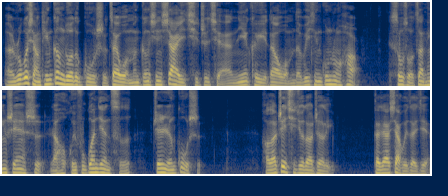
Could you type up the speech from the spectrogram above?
呃，如果想听更多的故事，在我们更新下一期之前，你也可以到我们的微信公众号搜索“暂停实验室”，然后回复关键词“真人故事”。好了，这期就到这里。大家下回再见。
